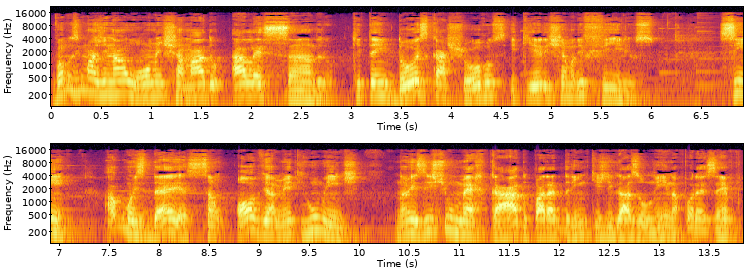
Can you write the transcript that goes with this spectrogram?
Vamos imaginar um homem chamado Alessandro, que tem dois cachorros e que ele chama de filhos. Sim, algumas ideias são obviamente ruins. Não existe um mercado para drinks de gasolina, por exemplo.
